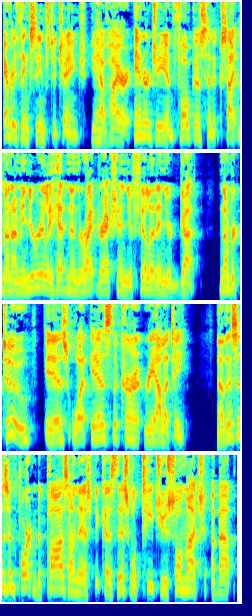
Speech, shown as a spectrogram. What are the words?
everything seems to change. You have higher energy and focus and excitement. I mean, you're really heading in the right direction and you feel it in your gut. Number two is what is the current reality? Now, this is important to pause on this because this will teach you so much about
